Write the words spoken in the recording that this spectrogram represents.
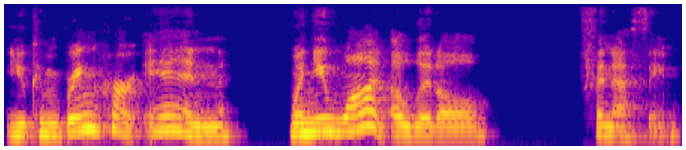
you can bring her in when you want a little finessing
